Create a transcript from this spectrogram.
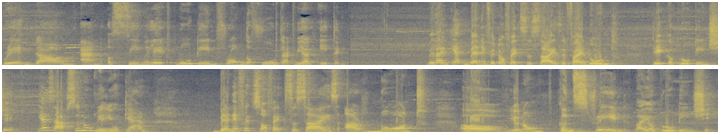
break down and assimilate protein from the food that we are eating. Will I get benefit of exercise if I don't take a protein shake? Yes, absolutely, you can. Benefits of exercise are not, uh, you know, constrained by a protein shake.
